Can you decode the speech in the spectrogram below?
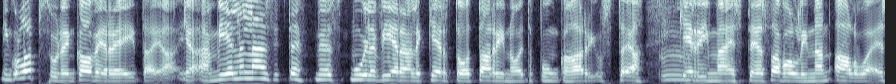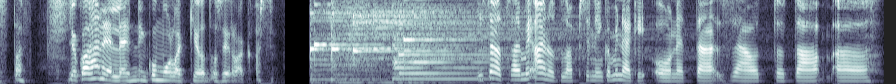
niin kuin lapsuuden kavereita ja, ja hän mielellään sitten myös muille vieraille kertoo tarinoita Punkaharjusta ja mm. Kerimäestä ja Savonlinnan alueesta, joka hänelle, niin kuin mullekin, on tosi rakas. Ja sä oot Saimi ainut lapsi, niin kuin minäkin olen, että sä oot tota, äh,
